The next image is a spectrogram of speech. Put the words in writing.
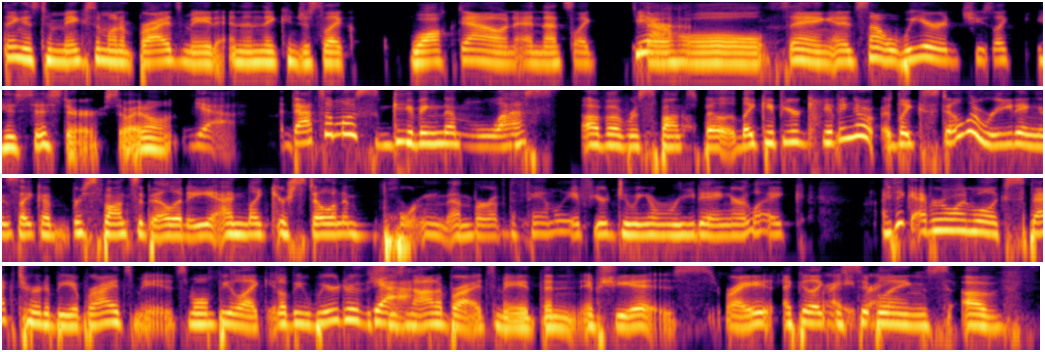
thing is to make someone a bridesmaid and then they can just like walk down and that's like their Yeah. whole thing. And it's not weird. She's like his sister. So I don't Yeah. That's almost giving them less of a responsibility. Like if you're giving a like still a reading is like a responsibility and like you're still an important member of the family if you're doing a reading or like I think everyone will expect her to be a bridesmaid. It won't be like it'll be weirder that Yeah. she's not a bridesmaid than if she is, right? I feel like Right, the right. siblings of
